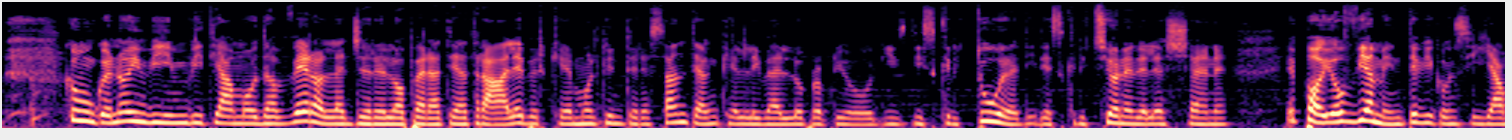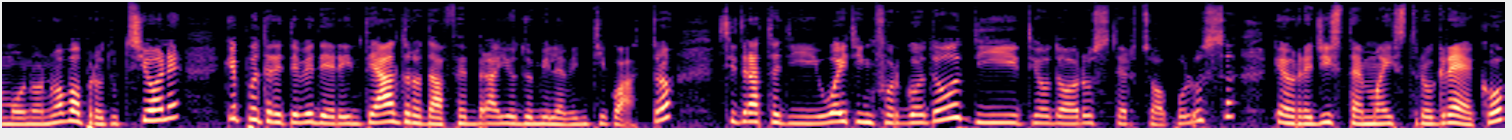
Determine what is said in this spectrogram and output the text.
Comunque noi vi invitiamo davvero a leggere l'opera teatrale perché è molto interessante anche a livello proprio di, di scrittura di descrizione delle scene. E poi ovviamente vi consigliamo una nuova produzione che potrete vedere in teatro da febbraio 2024. Si tratta di Waiting for Godot di Theodoros Terzopoulos, che è un regista e maestro greco,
